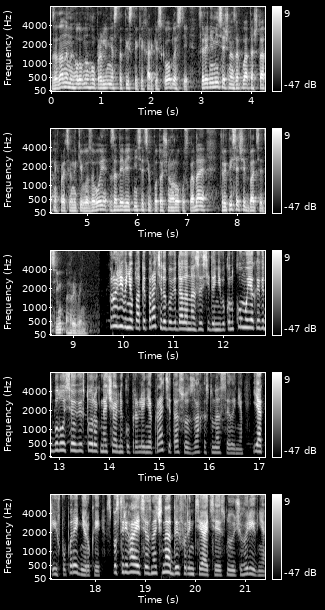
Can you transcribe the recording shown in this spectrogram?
За даними головного управління статистики Харківської області, середньомісячна зарплата штатних працівників Лозової за 9 місяців поточного року складає 3027 гривень. Оплати праці доповідала на засіданні виконкому, яке відбулося у вівторок, начальник управління праці та соцзахисту населення. Як і в попередні роки, спостерігається значна диференціація існуючого рівня.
